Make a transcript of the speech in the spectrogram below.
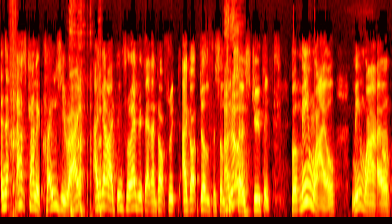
and that, that's kind of crazy, right? I know I've been through everything I got through. I got done for something so stupid. But meanwhile, meanwhile,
